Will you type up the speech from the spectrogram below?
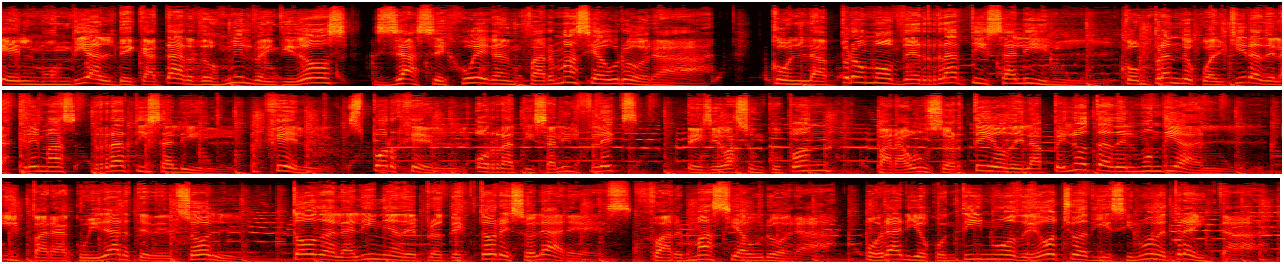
El Mundial de Qatar 2022 ya se juega en Farmacia Aurora con la promo de Ratisalil. Comprando cualquiera de las cremas Ratisalil, Gel, Sport Gel o Ratisalil Flex, te llevas un cupón para un sorteo de la pelota del Mundial. Y para cuidarte del sol, toda la línea de protectores solares. Farmacia Aurora. Horario continuo de 8 a 19.30.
